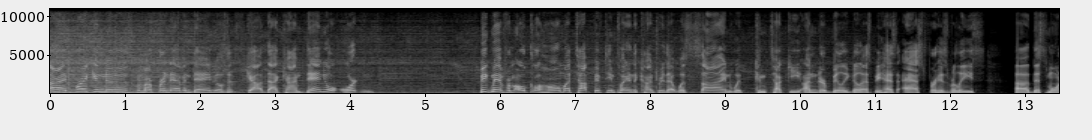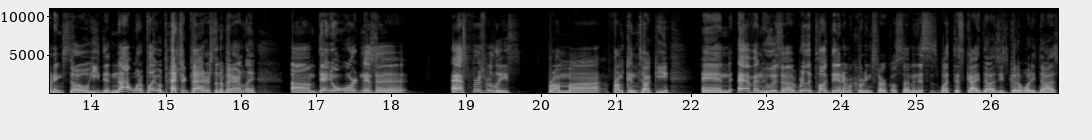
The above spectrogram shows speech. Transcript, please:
All right, breaking news from our friend Evan Daniels at Scout.com. Daniel Orton, big man from Oklahoma, top 15 player in the country that was signed with Kentucky under Billy Gillispie, has asked for his release uh, this morning. So he did not want to play with Patrick Patterson, apparently. Um, Daniel Orton has uh, asked for his release from uh, from Kentucky. And Evan, who is uh, really plugged in in recruiting circles. So, I mean, this is what this guy does. He's good at what he does.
